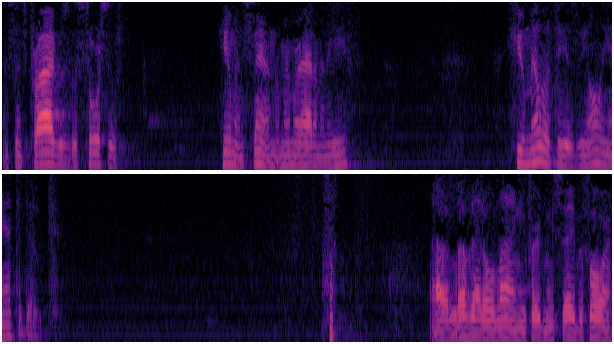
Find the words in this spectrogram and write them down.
And since pride was the source of human sin, remember Adam and Eve? Humility is the only antidote. I love that old line you've heard me say before.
